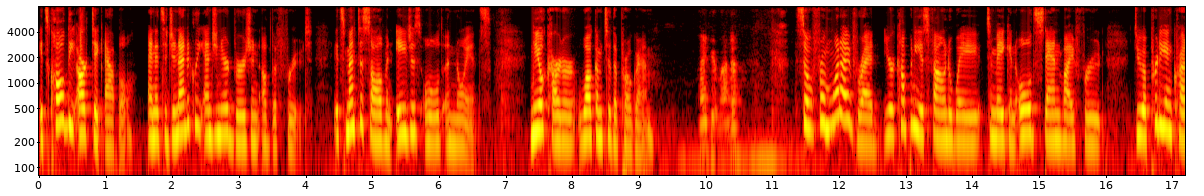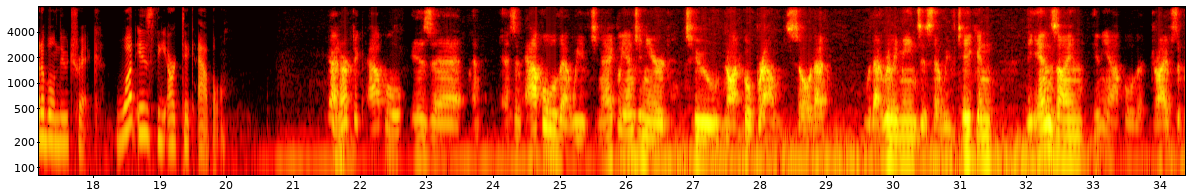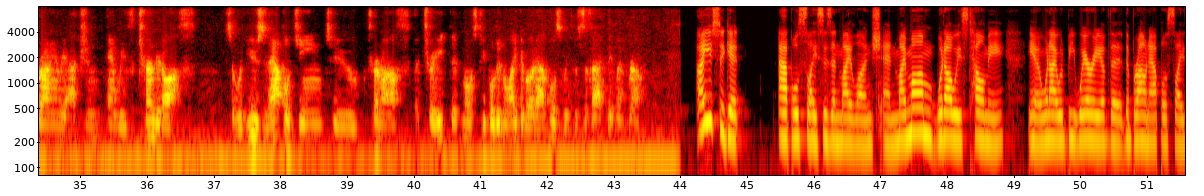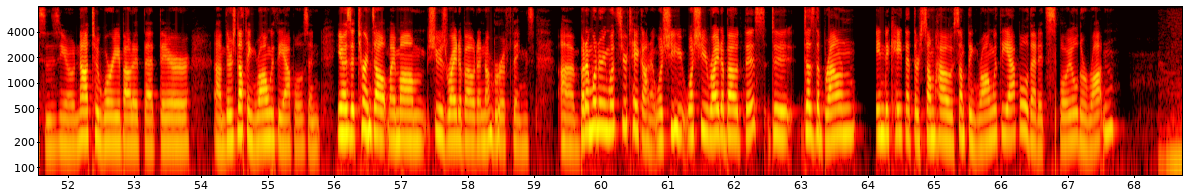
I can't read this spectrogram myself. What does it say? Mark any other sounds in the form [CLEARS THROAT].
It's called the Arctic apple, and it's a genetically engineered version of the fruit. It's meant to solve an ages old annoyance. Neal Carter, welcome to the program. Thank you, Amanda. So, from what I've read, your company has found a way to make an old standby fruit do a pretty incredible new trick. What is the Arctic apple? Yeah, an Arctic apple is a, an, is an apple that we've genetically engineered to not go brown. So that what that really means is that we've taken the enzyme in the apple that drives the browning reaction and we've turned it off. So we've used an apple gene to turn off a trait that most people didn't like about apples, which was the fact they went brown. I used to get apple slices in my lunch, and my mom would always tell me, you know, when I would be wary of the, the brown apple slices, you know, not to worry about it, that they're um, there's nothing wrong with the apples. And, you know, as it turns out, my mom, she was right about a number of things. Uh, but I'm wondering, what's your take on it? Was she, was she right about this? Do, does the brown indicate that there's somehow something wrong with the apple, that it's spoiled or rotten?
